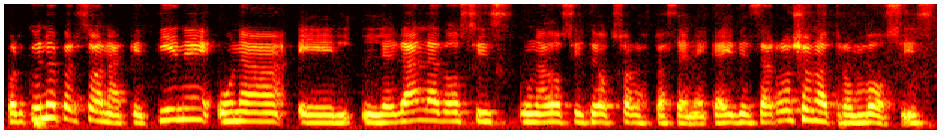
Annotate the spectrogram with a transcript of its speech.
porque una persona que tiene una, eh, le dan la dosis, una dosis de Oxford AstraZeneca y desarrolla una trombosis,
